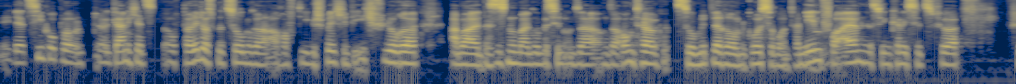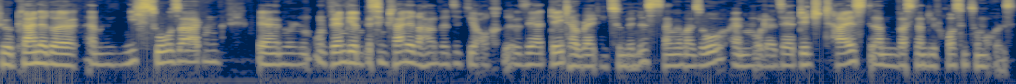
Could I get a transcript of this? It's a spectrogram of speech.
in der Zielgruppe und äh, gar nicht jetzt auf Paretos bezogen, sondern auch auf die Gespräche, die ich führe. Aber das ist nun mal so ein bisschen unser, unser Hometown, so mittlere und größere Unternehmen vor allem. Deswegen kann ich es jetzt für, für kleinere ähm, nicht so sagen. Ähm, und wenn wir ein bisschen kleinere haben, dann sind die auch äh, sehr data-ready zumindest, sagen wir mal so, ähm, oder sehr digitized, ähm, was dann die Voraussetzung auch ist.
